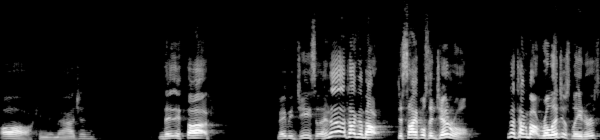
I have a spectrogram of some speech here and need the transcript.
Oh, can you imagine? They, they thought maybe Jesus, and I'm not talking about disciples in general. I'm not talking about religious leaders,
